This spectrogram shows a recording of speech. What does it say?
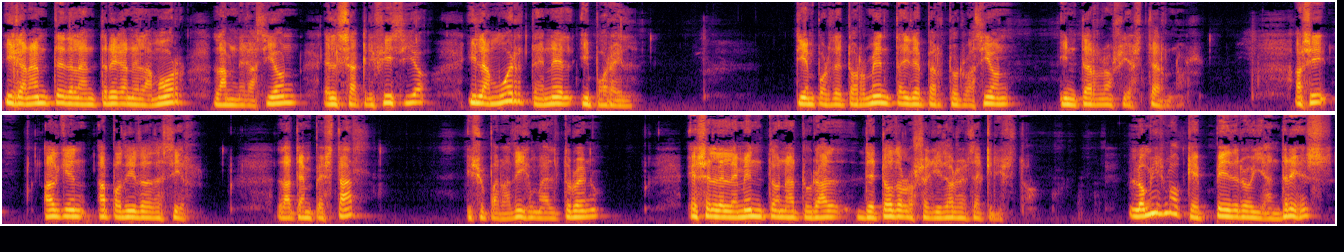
y ganante de la entrega en el amor, la abnegación, el sacrificio y la muerte en él y por él. tiempos de tormenta y de perturbación internos y externos. Así, alguien ha podido decir, la tempestad, y su paradigma el trueno, es el elemento natural de todos los seguidores de Cristo. Lo mismo que Pedro y Andrés,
